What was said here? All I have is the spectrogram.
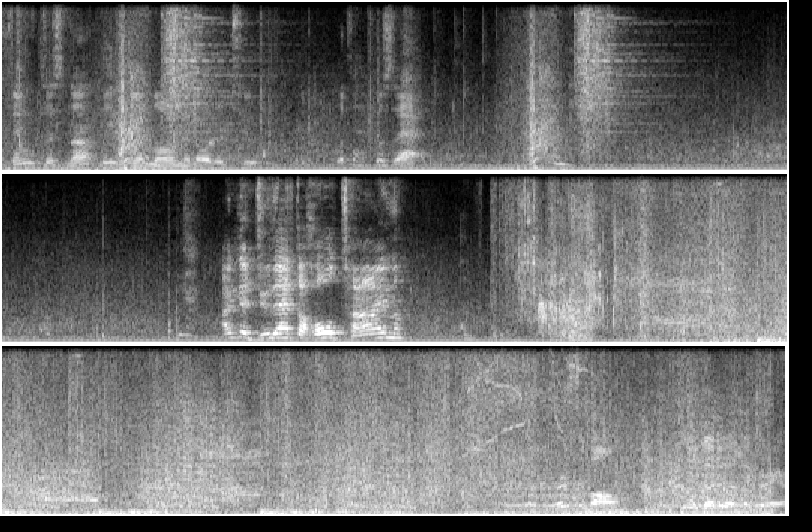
thing does not leave me alone in order to. What the heck was that? I could do that the whole time? First of all, we'll go to a bigger area.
